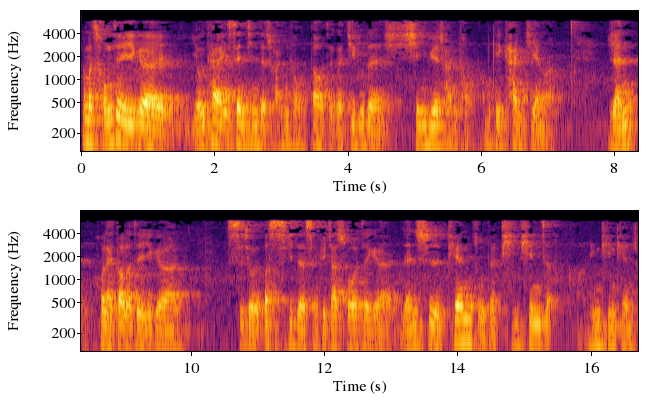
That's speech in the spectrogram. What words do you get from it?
那么从这一个。犹太圣经的传统到这个基督的新约传统，我们可以看见啊，人后来到了这一个十九、二十世纪的神学家说，这个人是天主的提听者啊，聆听天主。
